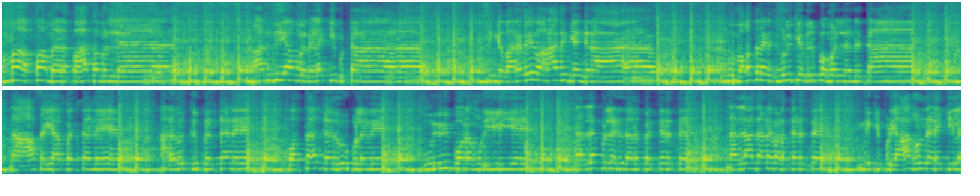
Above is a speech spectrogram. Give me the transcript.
அம்மா அப்பா மேல பாசம் இல்ல. அறுதி அவங்கள விளக்கி விட்டா. நீங்க வரவே வராதுங்கிறா உங்க முகத்துல எனக்கு முழிக்க விருப்பம் இல்லைன்னுட்டான் நான் ஆசையா பெத்தனு அளவுக்கு பெத்தனு ஒத்த கருவுப்புலன்னு உருவி போட முடியலையே. நல்ல பிள்ளைன்னு தானே பெற்றெடுத்தேன். நல்லா தானே வளர்த்தெடுத்த? இன்னைக்கு இப்படி ஆகும்னு நினைக்கல.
